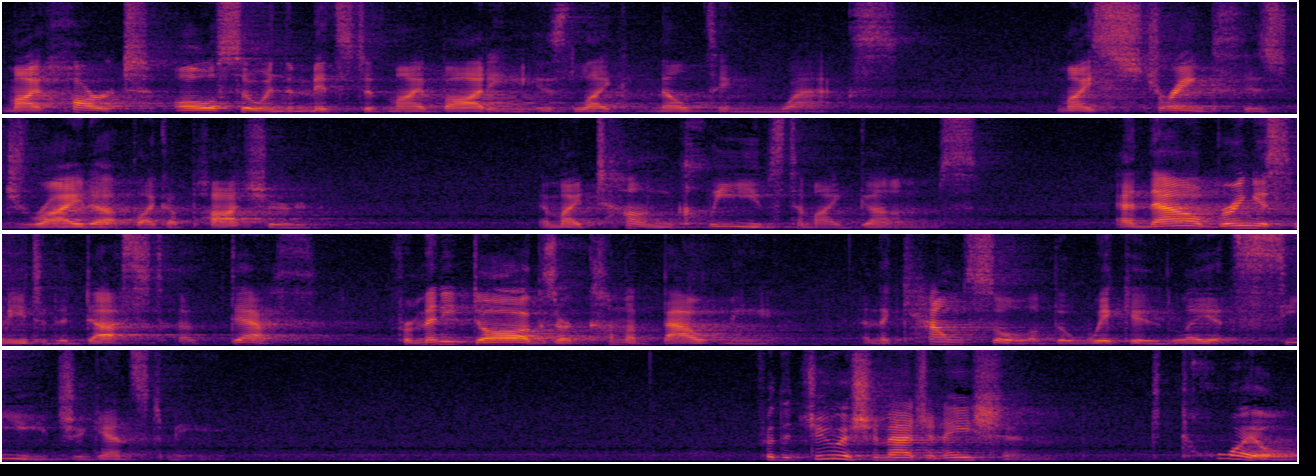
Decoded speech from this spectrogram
My heart, also in the midst of my body, is like melting wax. My strength is dried up like a potsherd, and my tongue cleaves to my gums. And thou bringest me to the dust of death, for many dogs are come about me, and the counsel of the wicked layeth siege against me. For the Jewish imagination, to toil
